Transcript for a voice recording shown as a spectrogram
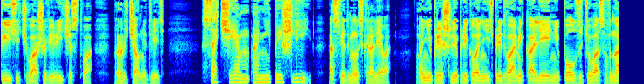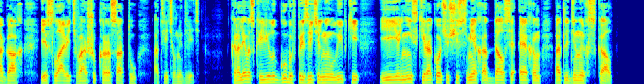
тысяч, Ваше Величество», — прорычал медведь. «Зачем они пришли?» — осведомилась королева. «Они пришли преклонить пред вами колени, ползать у вас в ногах и славить вашу красоту», — ответил медведь. Королева скривила губы в презрительной улыбке, и ее низкий ракочущий смех отдался эхом от ледяных скал —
